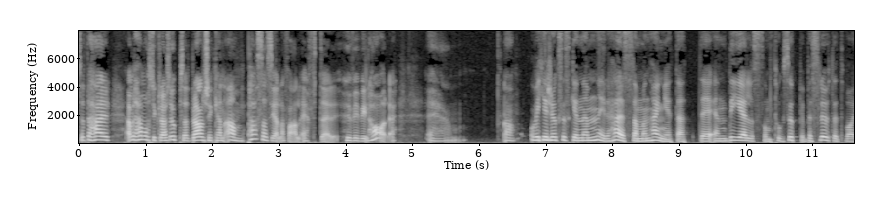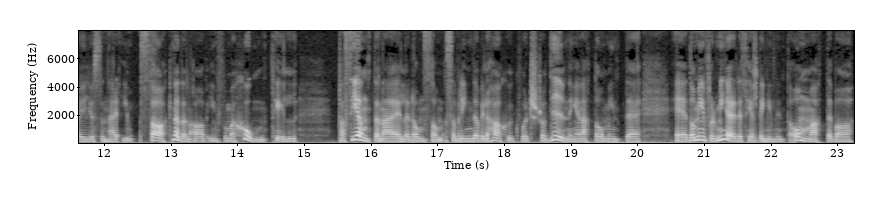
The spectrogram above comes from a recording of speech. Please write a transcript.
Så att det här, ja men det här måste ju klaras upp så att branschen kan anpassas i alla fall efter hur vi vill ha det. Um, Ja. Och vi kanske också ska nämna i det här sammanhanget att eh, en del som togs upp i beslutet var ju just den här saknaden av information till patienterna eller de som, som ringde och ville ha sjukvårdsrådgivningen, att de inte, eh, de informerades helt enkelt inte om att det var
